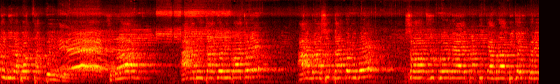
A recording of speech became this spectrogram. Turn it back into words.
জাতি নিরাপদ থাকবে। সুতরাং আগামী জাতীয় নির্বাচনে আমরা সিদ্ধান্ত নিব সব যুগ্ম ন্যায় প্রার্থীকে আমরা বিজয়ী করে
